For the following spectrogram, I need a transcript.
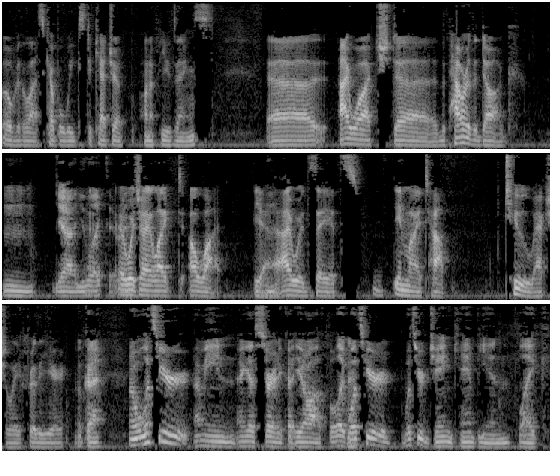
over the last couple weeks to catch up on a few things. Uh, I watched uh, The Power of the Dog, mm, yeah, you liked it, uh, right? which I liked a lot. Yeah, Mm-hmm. I would say it's in my top two actually for the year. okay. Now, what's your? I mean, I guess sorry to cut you off, but like, what's your what's your Jane Campion like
